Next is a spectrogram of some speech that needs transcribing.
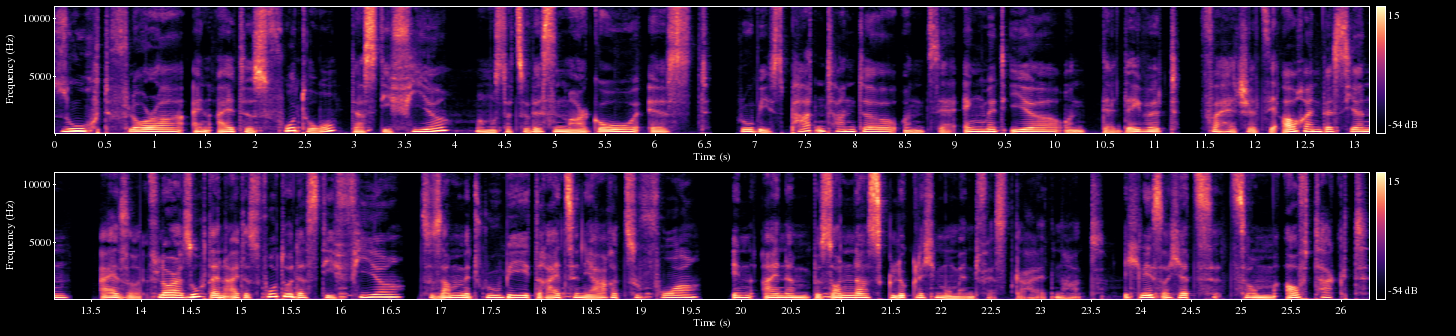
sucht Flora ein altes Foto, das die vier, man muss dazu wissen, Margot ist Rubys Patentante und sehr eng mit ihr und der David verhätschelt sie auch ein bisschen. Also, Flora sucht ein altes Foto, das die vier zusammen mit Ruby 13 Jahre zuvor in einem besonders glücklichen Moment festgehalten hat. Ich lese euch jetzt zum Auftakt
